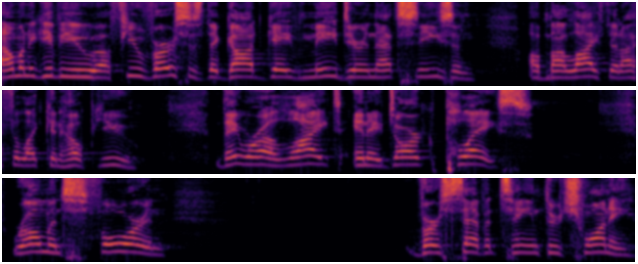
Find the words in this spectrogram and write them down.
I'm going to give you a few verses that God gave me during that season of my life that I feel like can help you. They were a light in a dark place. Romans 4 and verse 17 through 20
